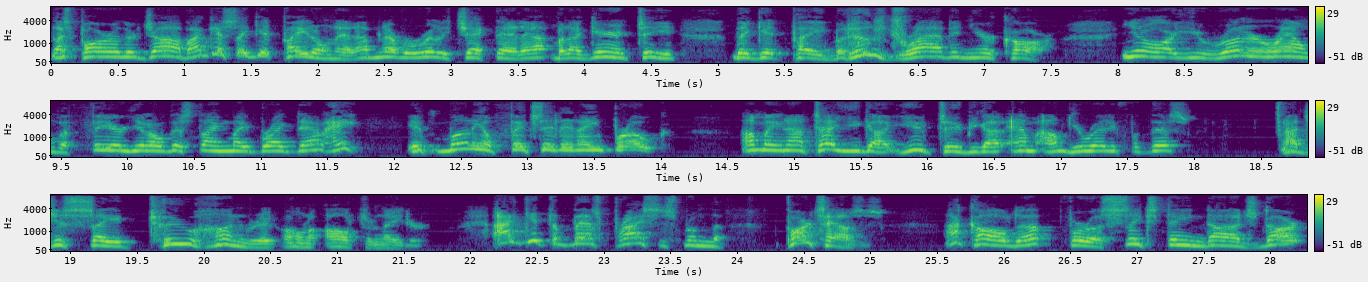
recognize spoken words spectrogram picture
That's part of their job. I guess they get paid on that. I've never really checked that out, but I guarantee you they get paid. But who's driving your car? You know, are you running around with fear? You know, this thing may break down. Hey, if money will fix it, it ain't broke. I mean, I tell you, you got YouTube, you got Amazon. You ready for this? I just saved 200 on an alternator. I get the best prices from the parts houses. I called up for a 16 Dodge Dart.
